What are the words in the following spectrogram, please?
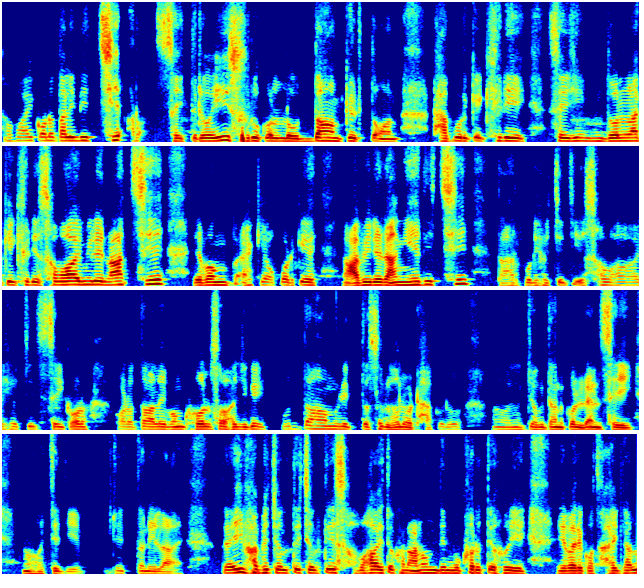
সবাই করতালি দিচ্ছে, আর সেইত্রই শুরু করল উদ্দাম কীর্তন। ঠাকুরকে ঘিরে, সেই দোলনাকে ঘিরে সবাই মিলে নাচছে এবং একে অপরকে আবিরে রাঙিয়ে দিচ্ছে। তারপরে হচ্ছে যে সবাই হচ্ছে সেই কর, করতাল এবং খোল সহযোগে উদ্দাম নৃত্য শুরু হলো। ঠাকুরও যোগদান করলেন সেই হচ্ছে যে নৃত্য নীলায় তো এইভাবে চলতে চলতে সবাই তখন আনন্দে মুখরিত হয়ে এবারে কোথায় গেল?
